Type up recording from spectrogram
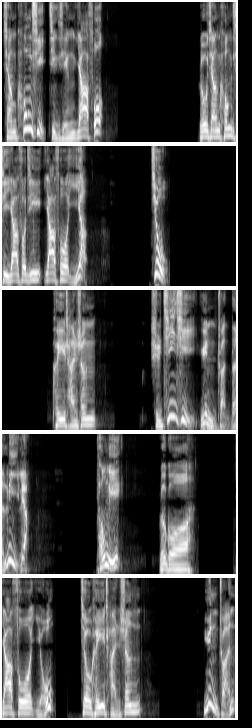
将空气进行压缩，如将空气压缩机压缩一样，就。可以产生使机器运转的力量。同理，如果压缩油，就可以产生运转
